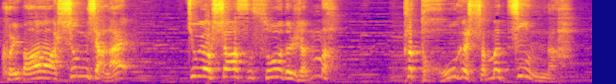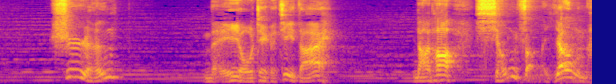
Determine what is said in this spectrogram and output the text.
魁拔生下来就要杀死所有的人吗？他图个什么劲呢？吃人没有这个记载，那他想怎么样呢？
